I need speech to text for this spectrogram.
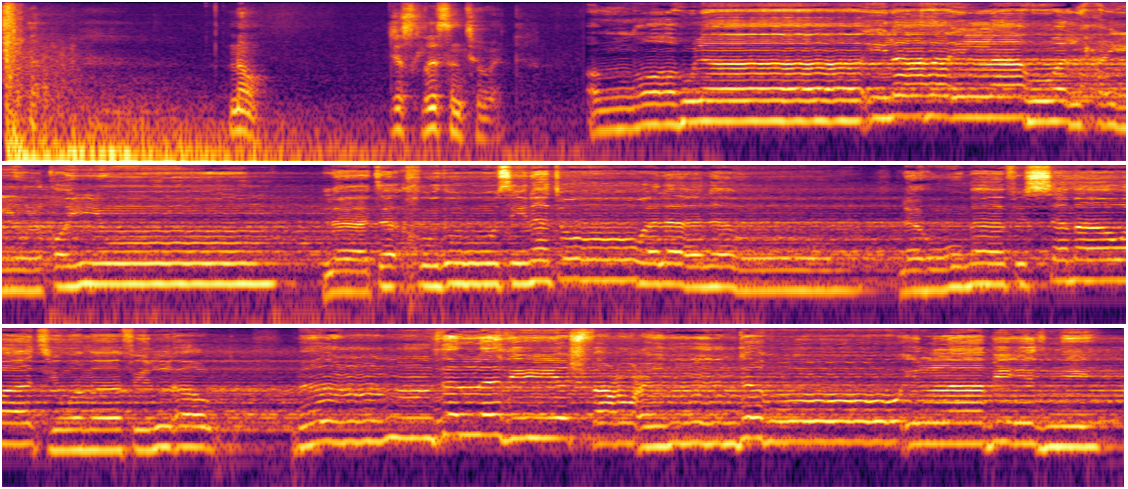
no, just listen to it. الله لا إله إلا هو الحي القيوم لا تأخذه سنة ولا نوم له ما في السماوات وما في الأرض من ذا الذي يشفع عنده إلا بإذنه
